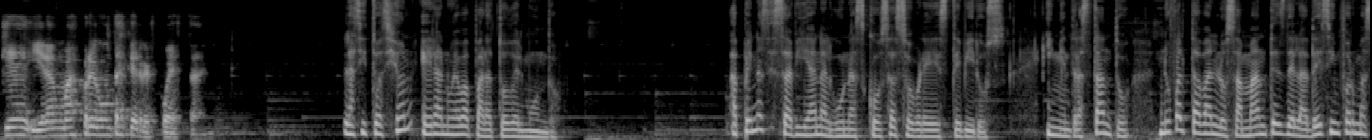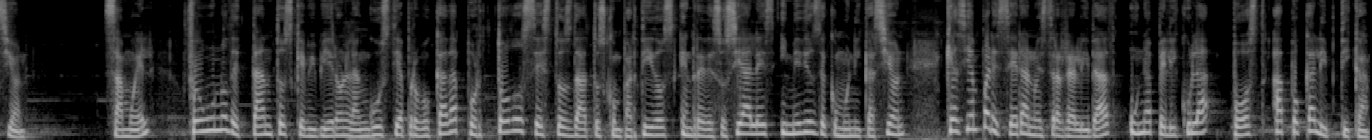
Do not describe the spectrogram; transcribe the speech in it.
qué y eran más preguntas que respuestas. La situación era nueva para todo el mundo. Apenas se sabían algunas cosas sobre este virus, y mientras tanto no faltaban los amantes de la desinformación. Samuel fue uno de tantos que vivieron la angustia provocada por todos estos datos compartidos en redes sociales y medios de comunicación que hacían parecer a nuestra realidad una película post-apocalíptica.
